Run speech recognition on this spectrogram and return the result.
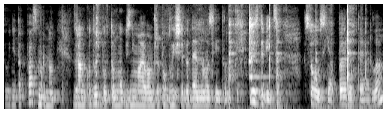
Сьогодні так пасмурно, зранку дощ був, тому знімаю вам вже поближче до денного світла. І ось дивіться, соус я перетерла,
